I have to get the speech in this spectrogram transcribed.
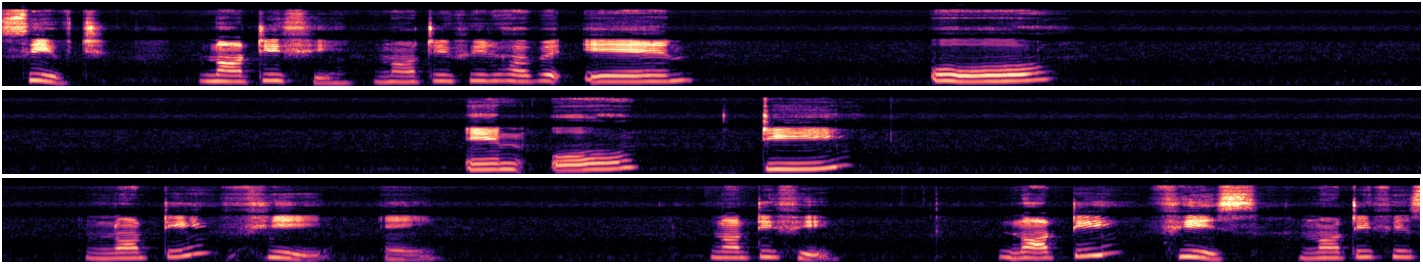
shift notify নটিফির হবে এন ও এন ও টি নটিফি এই নটিফি নটি ফিস নটি ফিস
